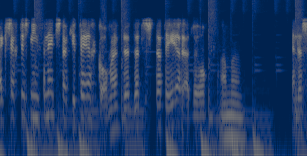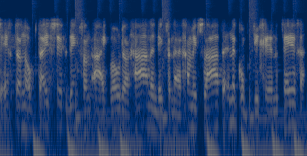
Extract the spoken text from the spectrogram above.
Ik zeg, het is niet voor niks dat je tegenkomt. Dat, dat is dat de Heer dat wil. Amen. En dat is echt dan op tijd zeggen, denk van, ah, ik wou daar gaan. En denk van, nou, ga me iets laten. En dan kom ik diegene tegen.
